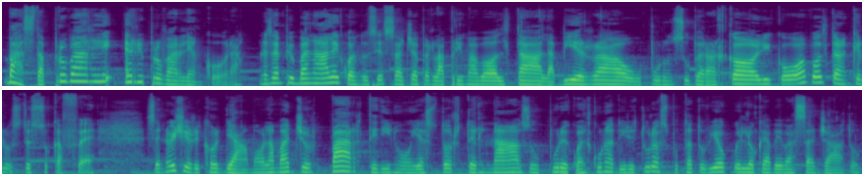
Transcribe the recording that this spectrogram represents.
basta provarli e riprovarli ancora. Un esempio banale è quando si assaggia per la prima volta la birra oppure un super alcolico o a volte anche lo stesso caffè. Se noi ci ricordiamo, la maggior parte di noi ha storto il naso oppure qualcuno addirittura ha sputato via quello che aveva assaggiato.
